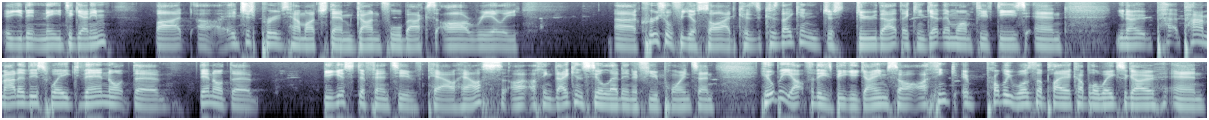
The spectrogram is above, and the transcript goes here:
You didn't need to get him, but uh, it just proves how much them gun fullbacks are really uh, crucial for your side because they can just do that. They can get them 150s, and you know, pa- Parramatta this week they're not the they're not the biggest defensive powerhouse. I, I, think they can still let in a few points, and he'll be up for these bigger games. So I think it probably was the play a couple of weeks ago, and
